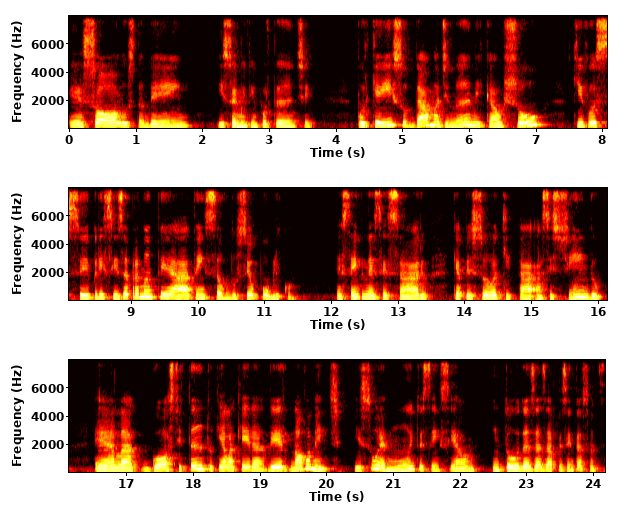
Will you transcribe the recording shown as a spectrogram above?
é, solos também, isso é muito importante, porque isso dá uma dinâmica ao show que você precisa para manter a atenção do seu público. É sempre necessário que a pessoa que está assistindo ela goste tanto que ela queira ver novamente. Isso é muito essencial em todas as apresentações.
